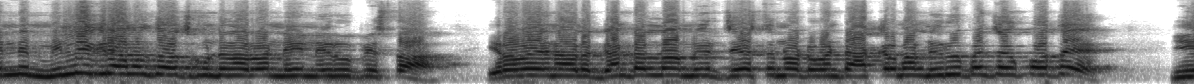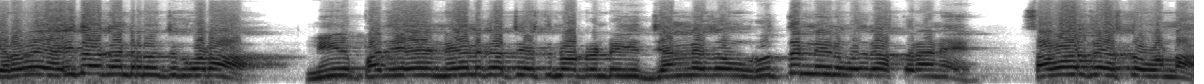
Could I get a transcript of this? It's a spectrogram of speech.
ఎన్ని మిల్లీగ్రాములు దోచుకుంటున్నారో నేను నిరూపిస్తా. ఇరవై నాలుగు గంటల్లో మీరు చేస్తున్నటువంటి అక్రమాలు నిరూపించకపోతే ఈ ఇరవై ఐదో గంటల నుంచి కూడా నేను పదిహేను ఏళ్ళుగా చేస్తున్నటువంటి ఈ జర్నలిజం వృత్తిని నేను వదిలేస్తానని సవాల్ చేస్తూ ఉన్నా.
